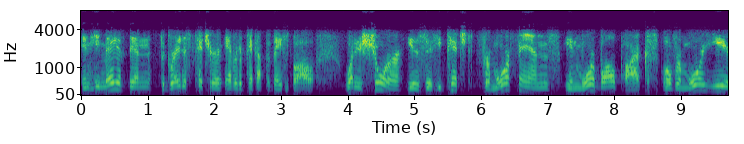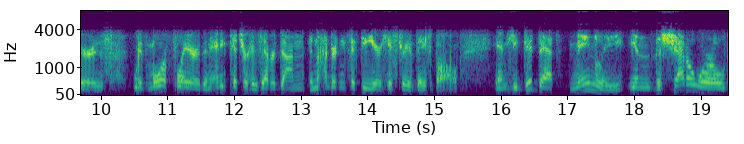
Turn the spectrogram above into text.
and he may have been the greatest pitcher ever to pick up a baseball. What is sure is that he pitched for more fans in more ballparks over more years with more flair than any pitcher has ever done in the 150 year history of baseball. And he did that mainly in the shadow world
